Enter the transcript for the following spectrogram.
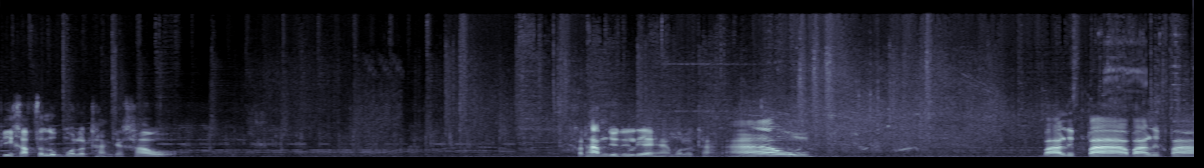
พี่ครับสรุปหมดรถถังจะเข้า เขาทำอยู่เรื่อยๆฮะหมดรถถังอ้าวบ้าหรือเปล่า บ้าหรือเปล่า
